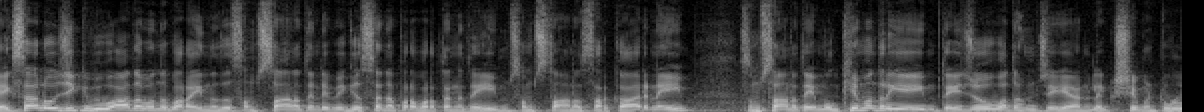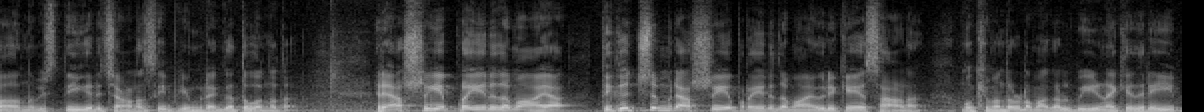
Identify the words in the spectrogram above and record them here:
എക്സാലോജിക്ക് വിവാദം എന്ന് പറയുന്നത് സംസ്ഥാനത്തിന്റെ വികസന പ്രവർത്തനത്തെയും സംസ്ഥാന സർക്കാരിനെയും സംസ്ഥാനത്തെ മുഖ്യമന്ത്രിയെയും തേജോവധം ചെയ്യാൻ ലക്ഷ്യമിട്ടുള്ളതെന്ന് വിശദീകരിച്ചാണ് സി പി എം രംഗത്ത് വന്നത്. രാഷ്ട്രീയ പ്രേരിതമായ തികച്ചും രാഷ്ട്രീയ പ്രേരിതമായ ഒരു കേസാണ് മുഖ്യമന്ത്രിയുടെ മകൾ വീണയ്ക്കെതിരെയും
